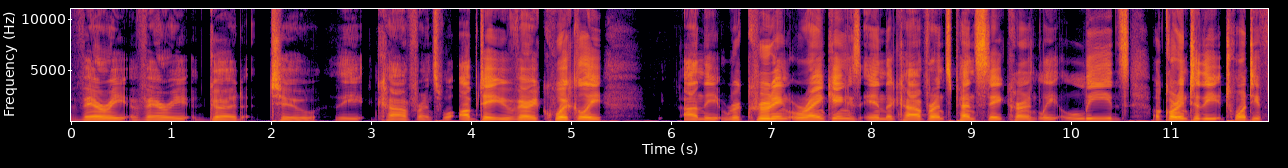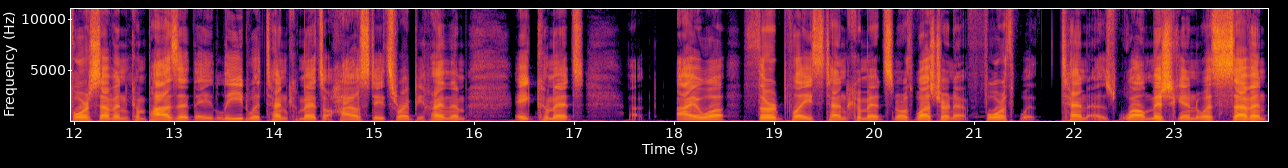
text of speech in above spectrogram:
very, very good to the conference. We'll update you very quickly on the recruiting rankings in the conference. Penn State currently leads according to the 24 7 composite. They lead with 10 commits. Ohio State's right behind them, 8 commits. Uh, Iowa, third place, 10 commits. Northwestern at fourth with 10 as well. Michigan was 7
